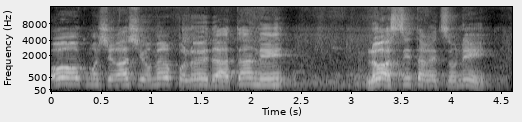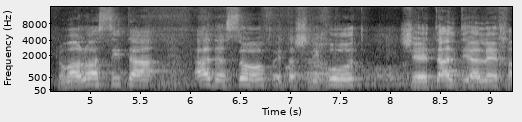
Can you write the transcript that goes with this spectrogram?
או כמו שרש"י אומר פה, לא ידעתני, לא עשית רצוני. כלומר, לא עשית עד הסוף את השליחות שהטלתי עליך.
